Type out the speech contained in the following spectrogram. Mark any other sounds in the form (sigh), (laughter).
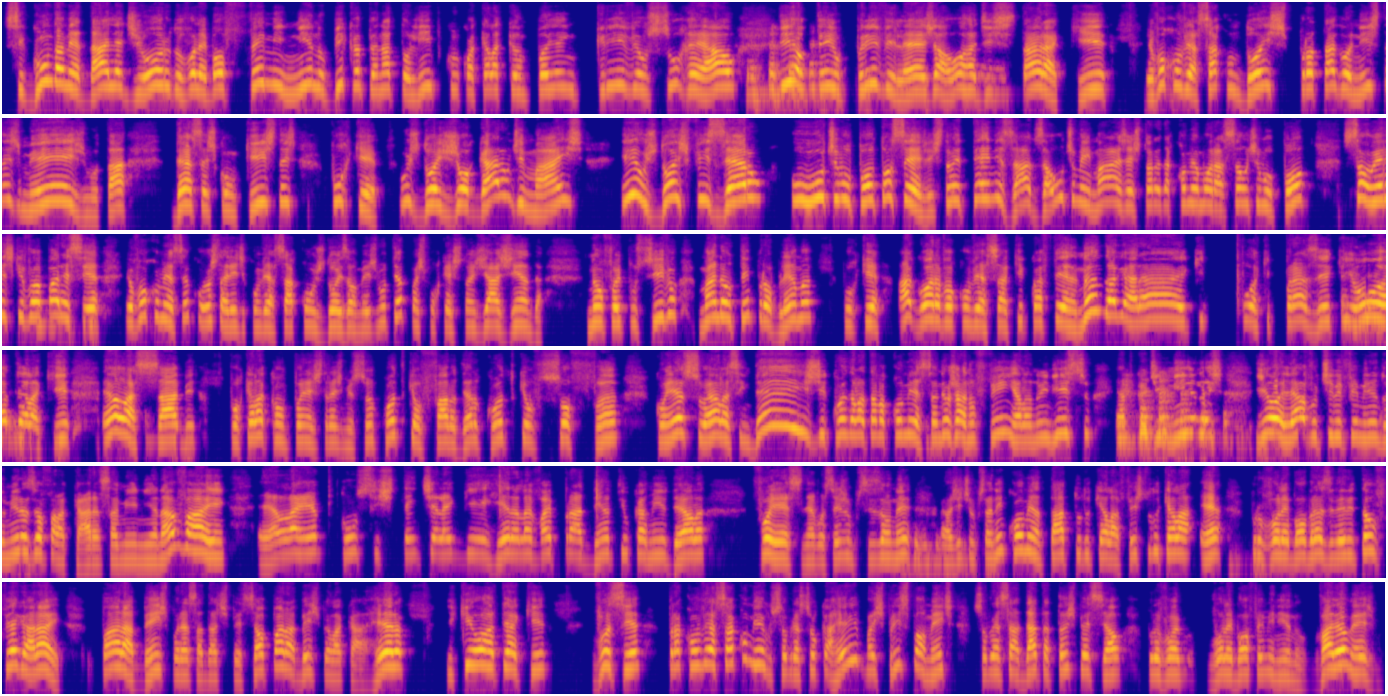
segunda medalha de ouro do voleibol feminino, bicampeonato olímpico, com aquela campanha incrível, surreal. E eu tenho o privilégio, a honra de estar aqui eu vou conversar com dois protagonistas mesmo, tá? Dessas conquistas, porque os dois jogaram demais e os dois fizeram o último ponto, ou seja, estão eternizados. A última imagem, a história da comemoração, o último ponto, são eles que vão aparecer. Eu vou começar, eu gostaria de conversar com os dois ao mesmo tempo, mas por questões de agenda não foi possível, mas não tem problema, porque agora vou conversar aqui com a Fernanda Garay, que pô, que prazer, que honra tê-la aqui. Ela sabe, porque ela acompanha as transmissões, quanto que eu falo dela, quanto que eu sou fã. Conheço ela assim desde quando ela estava começando, eu já no fim, ela no início, época de Minas, e eu olhava o time feminino do Minas e eu falava, cara, essa menina vai, hein? Ela é consistente, ela é guerreira, ela vai para dentro e o caminho dela foi esse, né? Vocês não precisam nem, a gente não precisa nem comentar tudo que ela fez, tudo que ela é para o voleibol brasileiro. Então, Fegaray, parabéns por essa data especial, parabéns pela carreira e que honra ter aqui você para conversar comigo sobre a sua carreira, mas principalmente sobre essa data tão especial para o voleibol feminino. Valeu mesmo!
